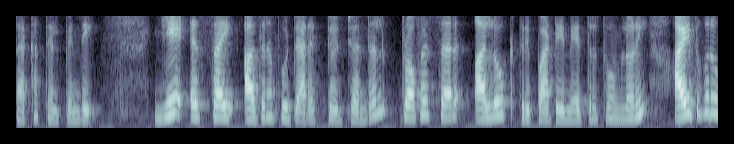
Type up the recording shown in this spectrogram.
శాఖ తెలిపింది. ఏఎస్ఐ అదనపు director general professor Alok Tripathi నేతృత్వంలోని ఐదుగురు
